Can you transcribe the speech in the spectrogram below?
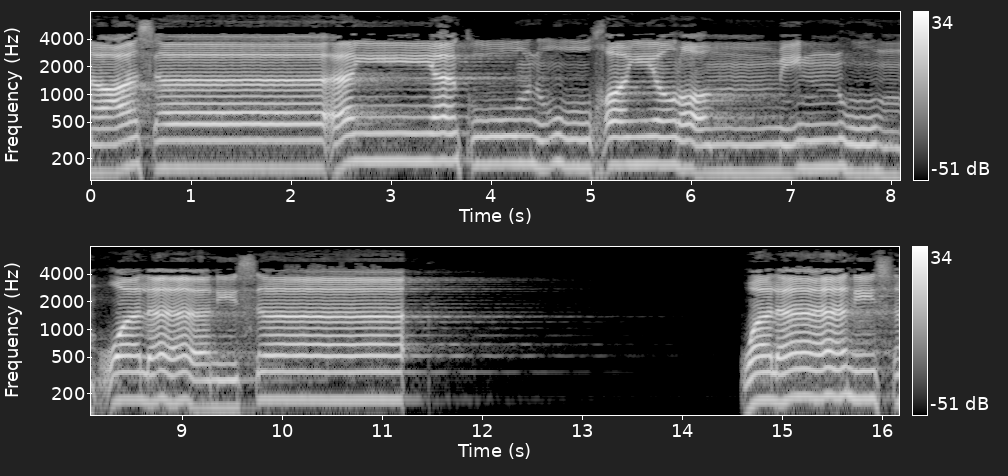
عَسَىٰ أَن يَكُونُوا خَيْرًا مِّنْهُمْ وَلَا نِسَاءٌ وَلَا نِسَاءٌ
